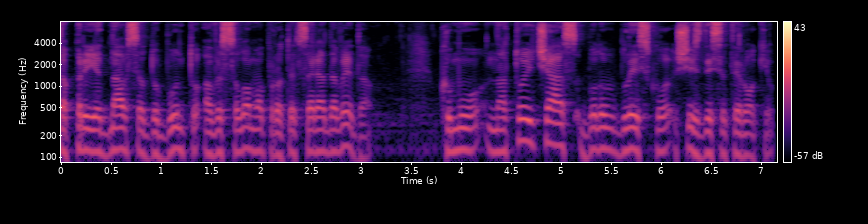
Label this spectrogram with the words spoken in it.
та приєднався до бунту Авесолома проти царя Давида, кому на той час було близько 60 років.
